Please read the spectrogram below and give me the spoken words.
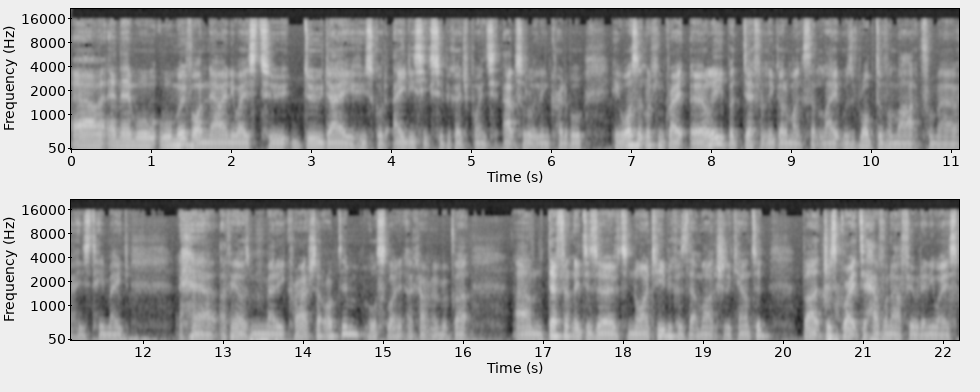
Uh, and then we'll we'll move on now, anyways, to Day, who scored 86 Supercoach points. Absolutely incredible. He wasn't looking great early, but definitely got amongst it late. Was robbed of a mark from uh, his teammate. Uh, I think it was Matty Crouch that robbed him, or Sloan. I can't remember, but um, definitely deserved 90 because that mark should have counted, but just great to have on our field, anyways.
